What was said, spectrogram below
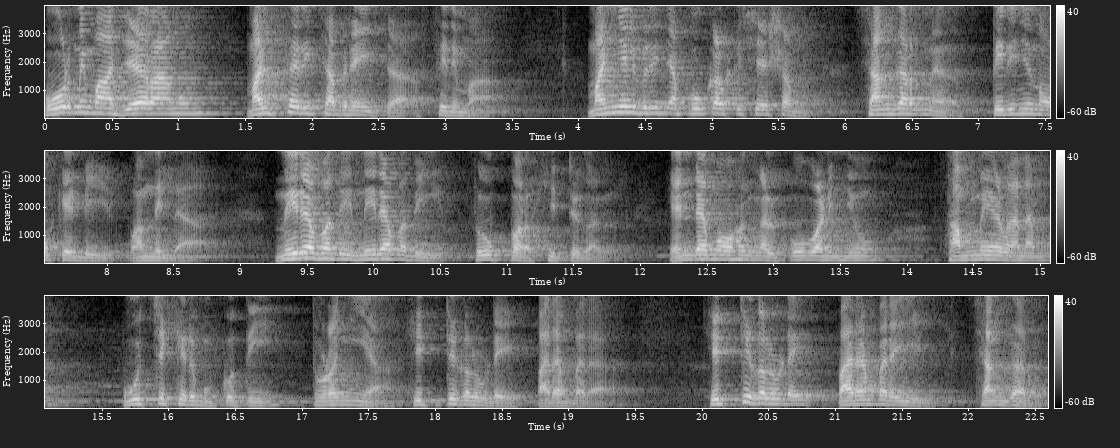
പൂർണിമ ജയറാമും മത്സരിച്ചഭിനയിച്ച സിനിമ. മഞ്ഞിൽ വിരിഞ്ഞ പൂക്കൾക്ക് ശേഷം ശങ്കറിന് തിരിഞ്ഞു നോക്കേണ്ടി വന്നില്ല. നിരവധി നിരവധി സൂപ്പർ ഹിറ്റുകൾ. എന്റെ മോഹങ്ങൾ പൂവണിഞ്ഞു. സമ്മേളനം പൂച്ചയ്ക്കൊരു മുക്കുത്തി തുടങ്ങിയ ഹിറ്റുകളുടെ പരമ്പര. ഹിറ്റുകളുടെ പരമ്പരയിൽ ശങ്കർ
